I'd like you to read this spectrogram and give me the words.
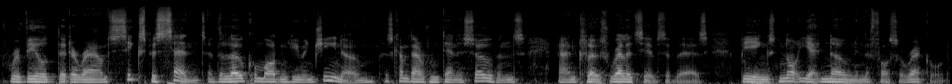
have revealed that around 6% of the local modern human genome has come down from Denisovans and close relatives of theirs, beings not yet known in the fossil record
